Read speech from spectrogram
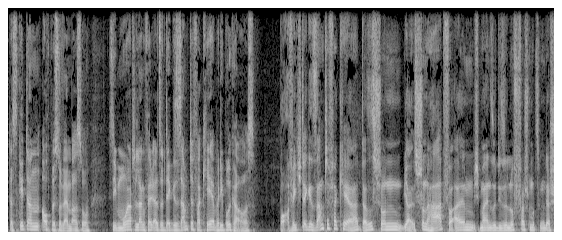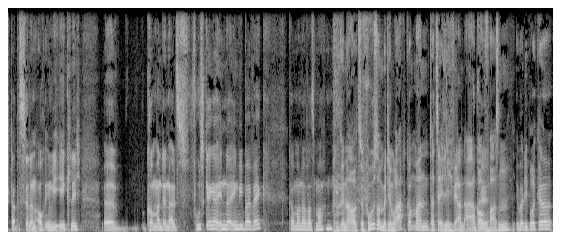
Das geht dann auch bis November so. Sieben Monate lang fällt also der gesamte Verkehr über die Brücke aus. Boah, wirklich der gesamte Verkehr, das ist schon, ja, ist schon hart. Vor allem, ich meine, so diese Luftverschmutzung in der Stadt ist ja dann auch irgendwie eklig. Äh, kommt man denn als Fußgängerin da irgendwie bei weg? Kann man da was machen? Genau, zu Fuß und mit dem Rad kommt man tatsächlich während aller okay. Bauphasen über die Brücke.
